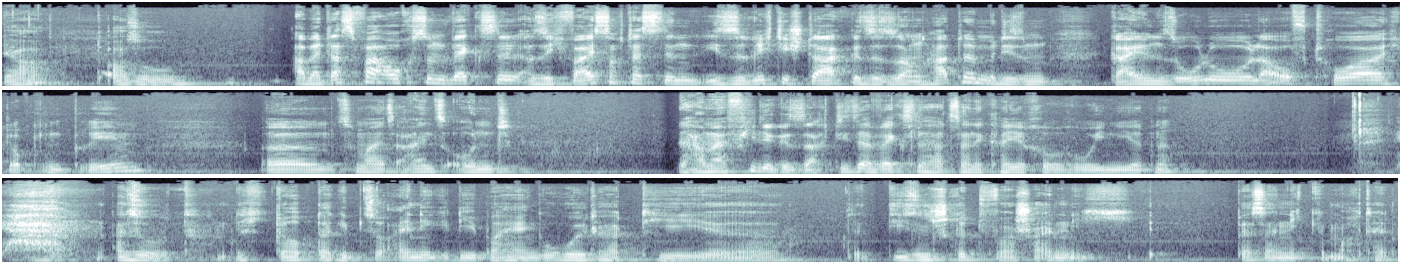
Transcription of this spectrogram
Ja, also Aber das war auch so ein Wechsel. Also ich weiß noch, dass er diese richtig starke Saison hatte mit diesem geilen Solo-Lauftor, ich glaube gegen Bremen ähm, zum 1-1. Und da haben ja viele gesagt, dieser Wechsel hat seine Karriere ruiniert, ne? Also, ich glaube, da gibt es so einige, die Bayern geholt hat, die äh, diesen Schritt wahrscheinlich besser nicht gemacht hätten.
